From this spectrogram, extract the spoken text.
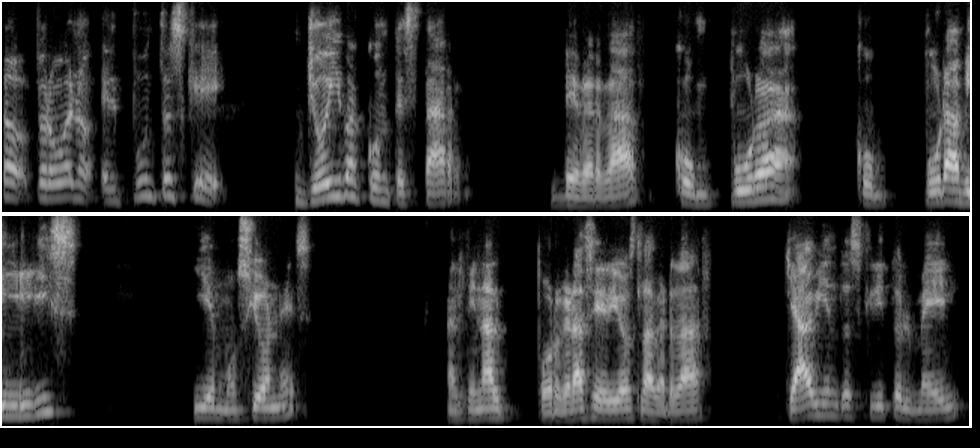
No, pero bueno, el punto es que yo iba a contestar de verdad con pura, con pura bilis y emociones. Al final, por gracia de Dios, la verdad, ya habiendo escrito el mail,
